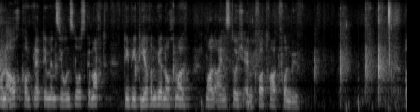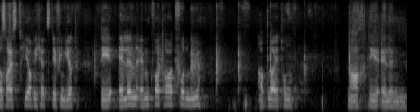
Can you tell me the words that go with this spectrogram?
und auch komplett dimensionslos gemacht, dividieren wir nochmal mal 1 durch m Quadrat von μ. Das heißt, hier habe ich jetzt definiert d ln m Quadrat von μ, Ableitung nach d ln μ.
